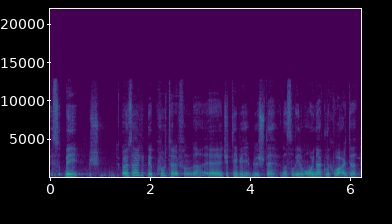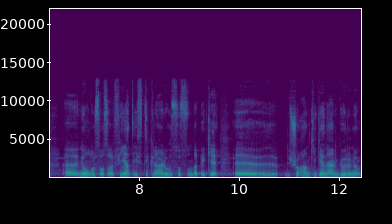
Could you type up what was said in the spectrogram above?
Mesut Bey, şu- özellikle kur tarafında e, ciddi bir işte nasıl diyelim oynaklık vardı. E, ne olursa olsun fiyat istikrarı hususunda peki e, şu anki genel görünüm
